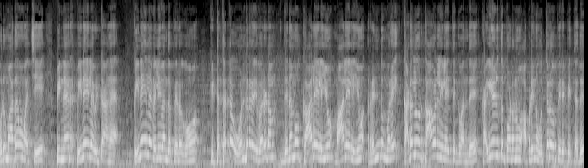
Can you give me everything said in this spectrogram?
ஒரு மாதமும் வச்சு பின்னர் பிணையில விட்டாங்க. பிணையில் வெளிவந்த பிறகும் கிட்டத்தட்ட ஒன்றரை வருடம் தினமும் காலையிலையும் மாலையிலையும் ரெண்டு முறை கடலூர் காவல் நிலையத்துக்கு வந்து கையெழுத்து போடணும் அப்படின்னு உத்தரவு பிறப்பித்தது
